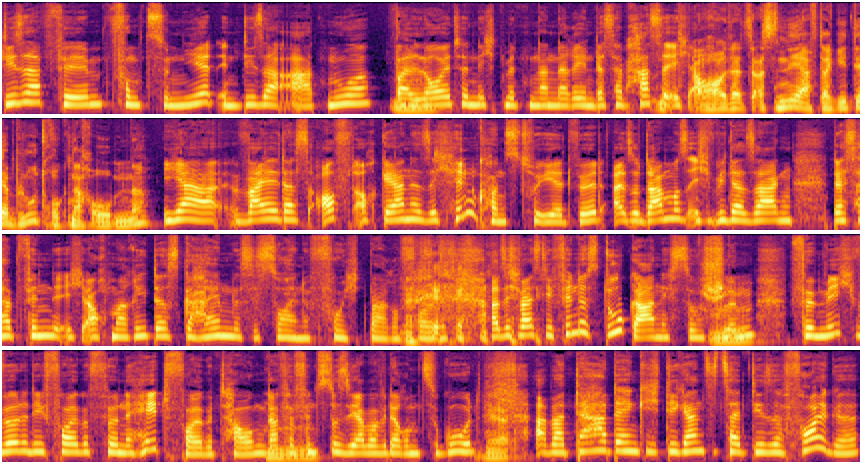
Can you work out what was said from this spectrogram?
dieser Film funktioniert in dieser Art nur, weil Mhm. Leute nicht miteinander reden. Deshalb hasse ich auch Oh, das, das nervt, da geht der Blutdruck nach oben, ne? Ja, weil das oft auch gerne sich hinkonstruiert wird. Also da muss ich wieder sagen, deshalb finde ich auch Maritas Geheimnis ist so eine furchtbare Folge. also ich weiß, die findest du gar nicht so schlimm. Mhm. Für mich würde die Folge für eine Hate-Folge taugen. Dafür Mhm. findest du sie aber wiederum zu gut. Ja. Aber da denke ich die ganze Zeit, diese Folge,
